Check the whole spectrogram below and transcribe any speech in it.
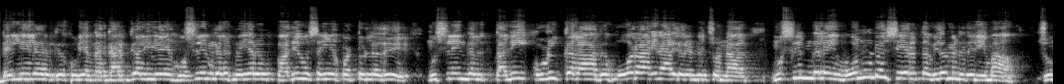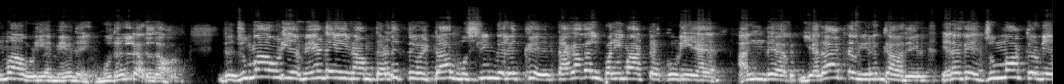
டெல்லியில இருக்கக்கூடிய அந்த கற்களிலே முஸ்லிம்கள் பெயர் பதிவு செய்யப்பட்டுள்ளது. முஸ்லிம்கள் தனி குழுக்களாக போராடினார்கள் என்று சொன்னால் முஸ்லிம்களை ஒன்று சேர்த்த விதம் என்று தெரியுமா? ஜும்மாவுடைய மேடை முதல் அதுதான். இந்த ஜும்மாவுடைய மேடையை நாம் தடுத்து விட்டால் முஸ்லிம்களுக்கு தகவல் பரிமாற்றக்கூடிய அந்த யதார்த்தம் இருக்காது. எனவே ஜும்மாக்களுடைய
